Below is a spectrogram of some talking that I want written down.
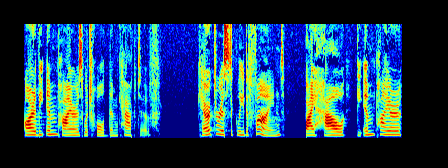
are the empires which hold them captive, characteristically defined by how the empire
